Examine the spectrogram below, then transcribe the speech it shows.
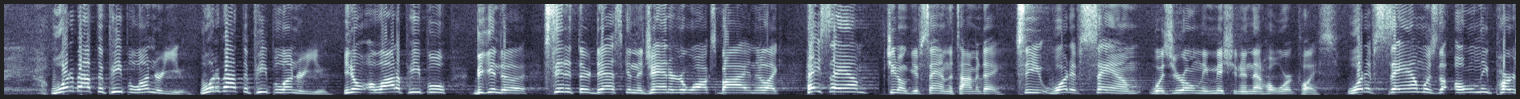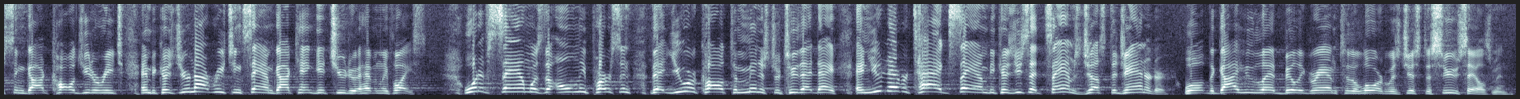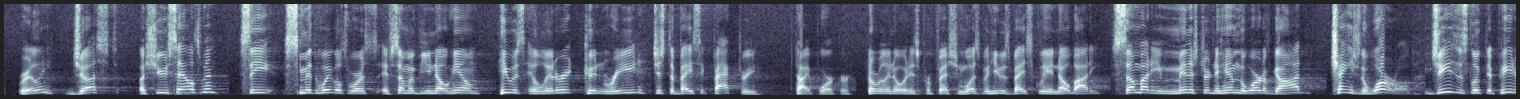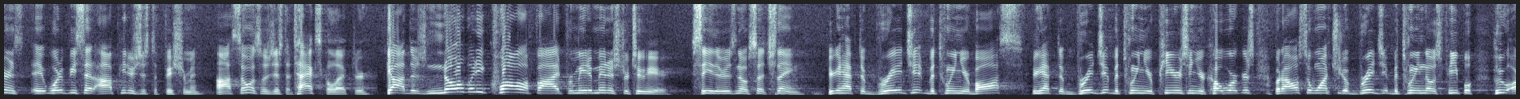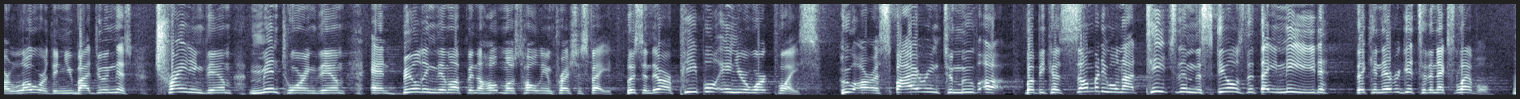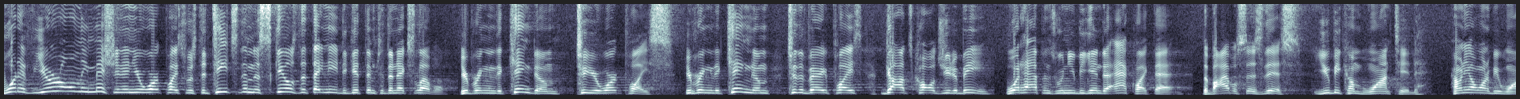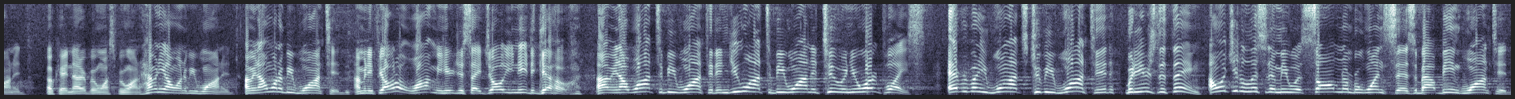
What about the people under you? What about the people under you? You know, a lot of people begin to sit at their desk and the janitor walks by and they're like, hey, Sam. But you don't give Sam the time of day. See, what if Sam was your only mission in that whole workplace? What if Sam was the only person God called you to reach and because you're not reaching Sam, God can't get you to a heavenly place? What if Sam was the only person that you were called to minister to that day and you never tagged Sam because you said Sam's just a janitor? Well, the guy who led Billy Graham to the Lord was just a shoe salesman. Really? Just a shoe salesman? See, Smith Wigglesworth, if some of you know him, he was illiterate, couldn't read, just a basic factory type worker. Don't really know what his profession was, but he was basically a nobody. Somebody ministered to him the word of God, changed the world. Jesus looked at Peter and eh, what if he said, ah, Peter's just a fisherman? Ah, so and so's just a tax collector. God, there's nobody qualified for me to minister to here. See, there is no such thing. You're gonna have to bridge it between your boss. You're gonna have to bridge it between your peers and your coworkers. But I also want you to bridge it between those people who are lower than you by doing this training them, mentoring them, and building them up in the most holy and precious faith. Listen, there are people in your workplace who are aspiring to move up, but because somebody will not teach them the skills that they need, they can never get to the next level. What if your only mission in your workplace was to teach them the skills that they need to get them to the next level? You're bringing the kingdom to your workplace. You're bringing the kingdom to the very place God's called you to be. What happens when you begin to act like that? The Bible says this you become wanted. How many y'all want to be wanted? Okay, not everybody wants to be wanted. How many y'all want to be wanted? I mean, I want to be wanted. I mean, if y'all don't want me here, just say, Joel, you need to go. I mean, I want to be wanted, and you want to be wanted too in your workplace. Everybody wants to be wanted, but here's the thing. I want you to listen to me what Psalm number one says about being wanted.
